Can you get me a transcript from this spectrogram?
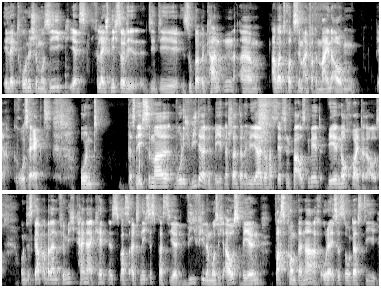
elektronische Musik, jetzt vielleicht nicht so die, die, die super bekannten, ähm, aber trotzdem einfach in meinen Augen ja, große Acts. Und das nächste Mal wurde ich wieder gebeten. Da stand dann irgendwie, ja, du hast jetzt ein paar ausgewählt, wähle noch weitere aus. Und es gab aber dann für mich keine Erkenntnis, was als nächstes passiert. Wie viele muss ich auswählen? Was kommt danach? Oder ist es so, dass die,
